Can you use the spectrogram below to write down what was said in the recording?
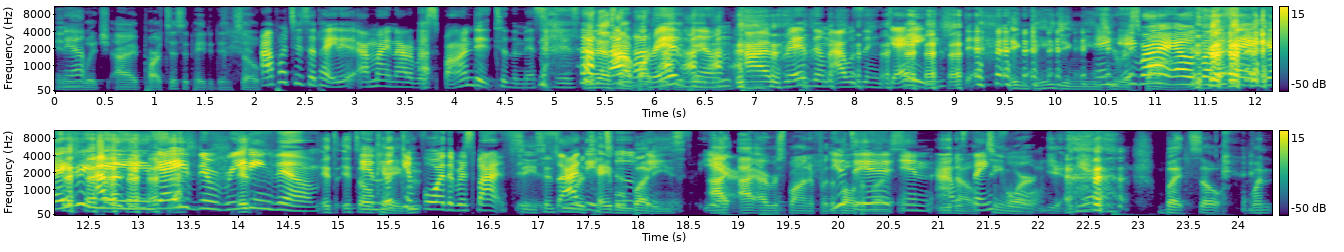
in Yep. which I participated in. So I participated. I might not have responded to the messages, but that's not I read them. I read them. I was engaged. engaging means you Eng- respond. right, I was about to say engaging I was means engaged in reading them It's it's okay. and looking We- for the responses. See, since So we I were table buddies, things. I, Yeah. I I responded for the You both did, of us. and you I was thankful. teamwork. Yeah. Yeah. but so when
